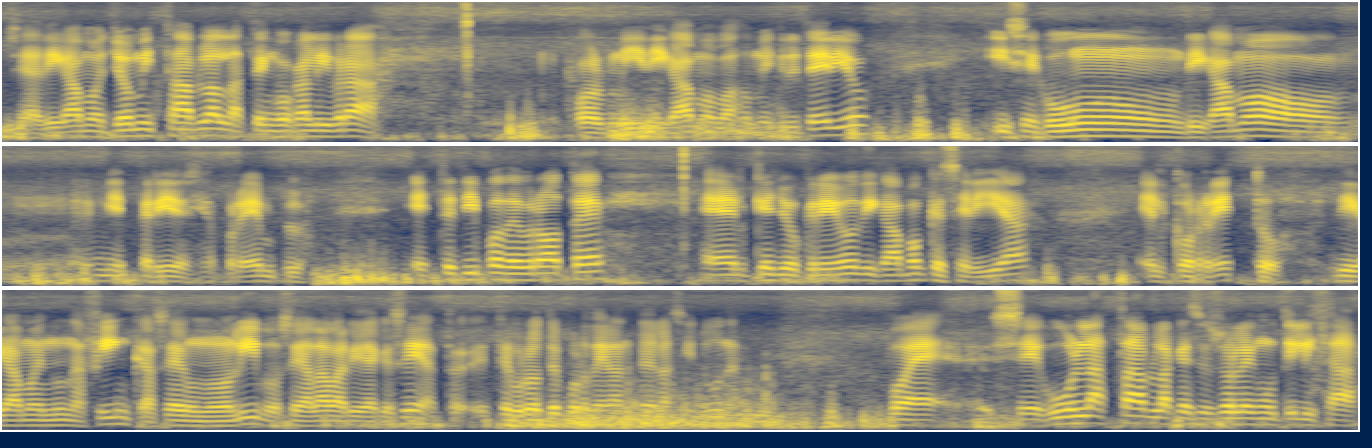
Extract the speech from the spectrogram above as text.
O sea digamos yo mis tablas las tengo calibradas por mi digamos bajo mi criterio y según digamos mi experiencia. Por ejemplo este tipo de brotes es el que yo creo digamos que sería el correcto digamos en una finca sea un olivo sea la variedad que sea este brote por delante de la aceituna pues según las tablas que se suelen utilizar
